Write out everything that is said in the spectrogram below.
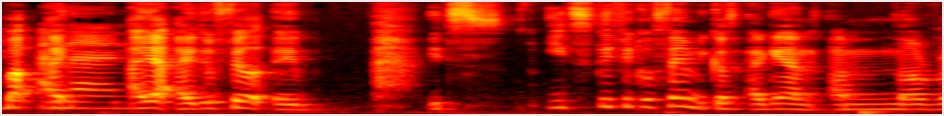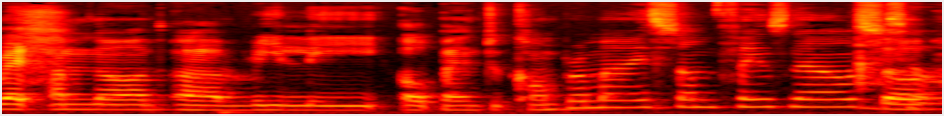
But And I, then- I, yeah, I do feel it, it's it's difficult thing because again, I'm not re- I'm not uh, really open to compromise some things now. so all.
